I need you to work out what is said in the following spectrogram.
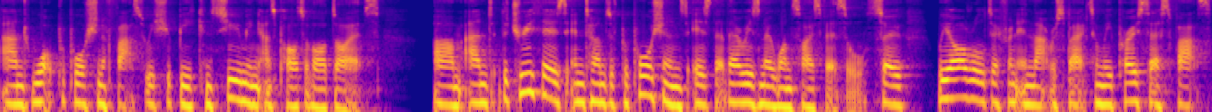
and what proportion of fats we should be consuming as part of our diets. Um, and the truth is, in terms of proportions, is that there is no one size fits all. So we are all different in that respect, and we process fats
